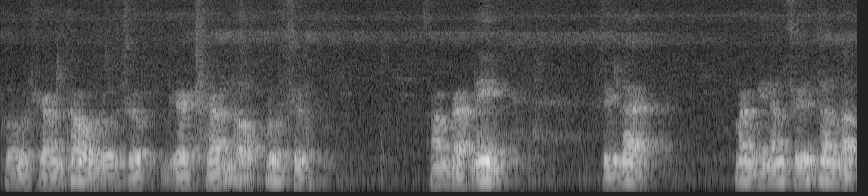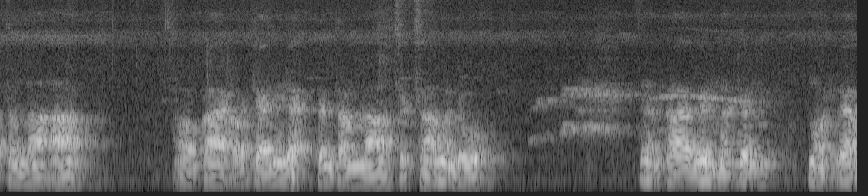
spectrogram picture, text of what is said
คู่แขนเข้ารู้สึกเหยียดแขนออกรู้สึกทำแบบนี้สิ่งแรกไม่มีหนังสือตำรับตำราอ่านเอากายเอาใจนี่แหละ เป็นตำราศึกษามันดูเรื่องกายเล่นมันจนหมดแล้ว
